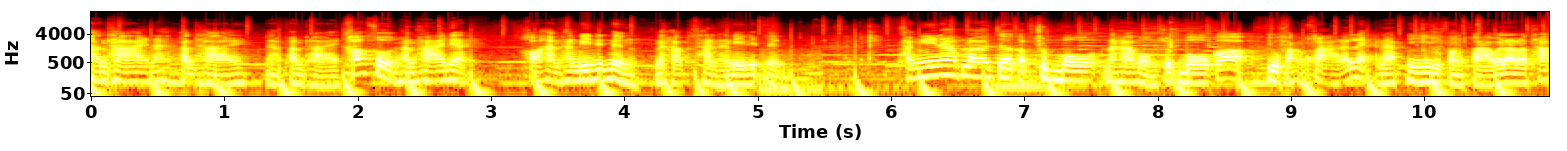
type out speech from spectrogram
พันท้ายนะพันท้ายนะพันท้าย เข้าส่วนพันท้ายเนี่ยขอหันทางนี้นิดหนึ่งนะครับหันทางนี้นิดหนึ่งทางนี้นะครับเราจะเจอกับชุดโบนะครับผมชุดโบก็อยู่ฝั่งขวานั่นแหละนะนี่อยู่ฝั่งขวาเวลาเราท่า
